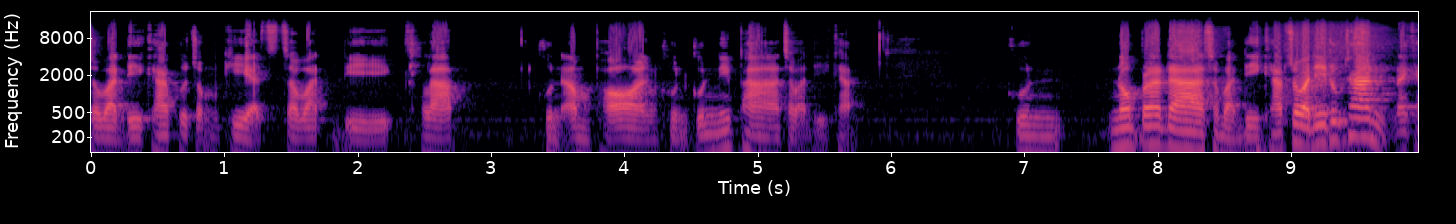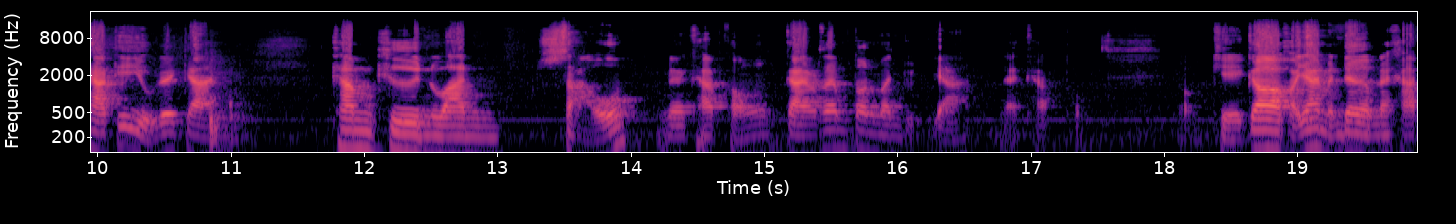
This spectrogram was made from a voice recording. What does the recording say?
สวัสดีครับ คุณสมเกียรติสวัสดีครับ คุณอัมพร คุณกุณนิพาสวัสดีครับ คุณนพระดาสวัสดีครับ สวัสดีทุกท่านนะครับที่อยู่ด้วยกันค่ำคืนวันเสาร์นะครับของการเริ่มต้นวันหยุดยาวนะครับผมโอเคก็ขออนุญาตเหมือนเดิมนะครับ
